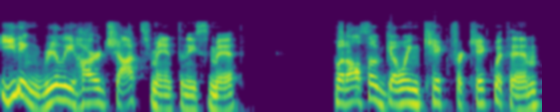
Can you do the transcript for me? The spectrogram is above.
eating really hard shots from Anthony Smith, but also going kick for kick with him.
